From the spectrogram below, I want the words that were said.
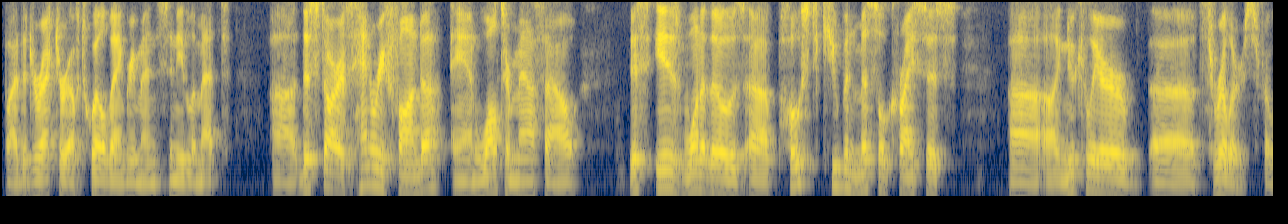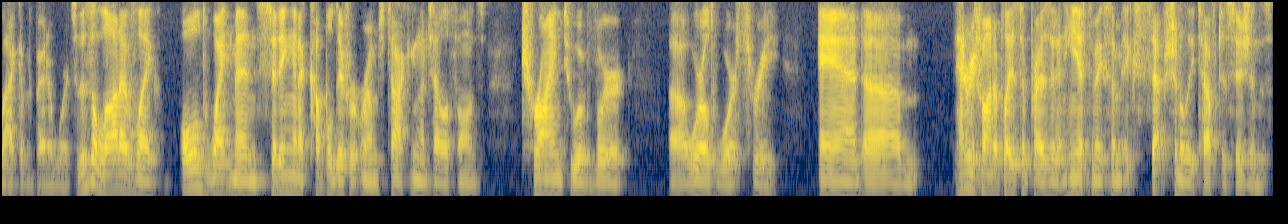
by the director of 12 Angry Men, Sidney Lumet. Uh, this stars Henry Fonda and Walter Matthau. This is one of those uh, post Cuban Missile Crisis uh, uh, nuclear uh, thrillers, for lack of a better word. So there's a lot of like old white men sitting in a couple different rooms talking on telephones, trying to avert uh, World War III. And um, Henry Fonda plays the president. He has to make some exceptionally tough decisions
